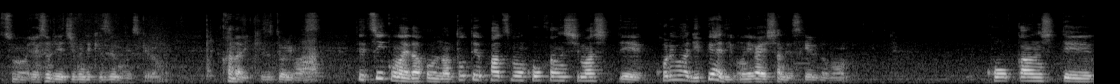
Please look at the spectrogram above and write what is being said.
そのヤスリで自分で削るんですけれども、かなり削っております。で、ついこの間、このナットというパーツも交換しまして、これはリペアでお願いしたんですけれども、交換して、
